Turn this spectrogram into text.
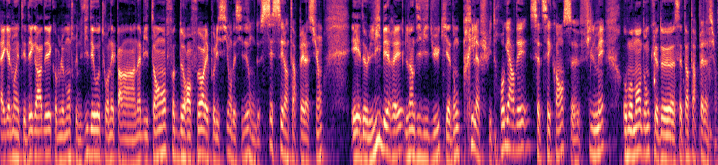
a également été dégradé, comme le montre une vidéo tournée par un habitant. Faute de renfort, les policiers ont décidé donc de cesser l'interpellation et de libérer l'individu qui a donc pris la fuite. Regardez cette séquence euh, filmée au moment donc de cette interpellation.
